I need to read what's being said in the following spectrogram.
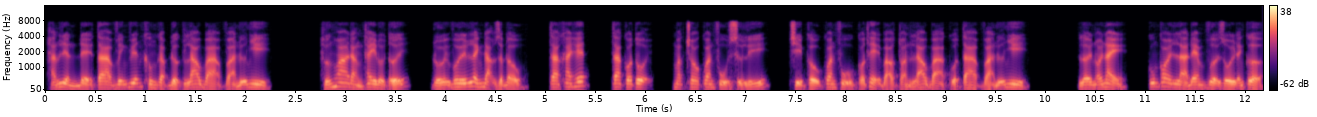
hắn liền để ta vĩnh viễn không gặp được lao bà và nữ nhi hướng hoa đằng thay đổi tới, đối với lãnh đạo dập đầu, ta khai hết, ta có tội, mặc cho quan phủ xử lý, chỉ cầu quan phủ có thể bảo toàn lao bà của ta và nữ nhi. Lời nói này cũng coi là đem vừa rồi đánh cờ,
